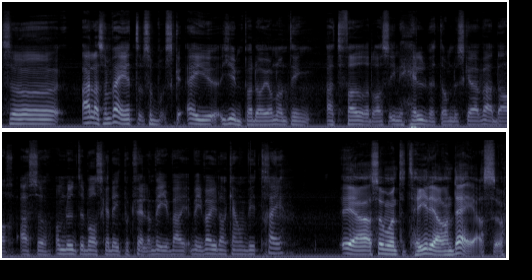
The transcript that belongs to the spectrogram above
Så alla som vet så är ju gympadojor någonting att föredras in i helvete om du ska vara där. Alltså om du inte bara ska dit på kvällen. Vi var, vi var ju där kanske vid tre. ja så var inte tidigare än det alltså.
